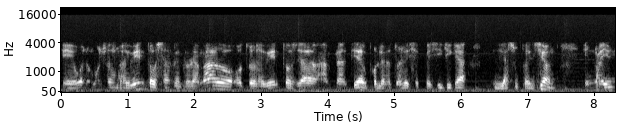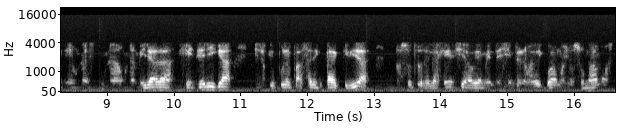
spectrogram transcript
Eh, bueno, muchos de los eventos se han reprogramado, otros eventos ya han planteado por la naturaleza específica la suspensión. Eh, no hay una, una, mirada genérica en lo que puede pasar en cada actividad. Nosotros de la agencia obviamente siempre nos adecuamos y nos sumamos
